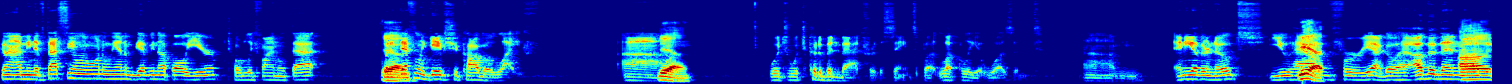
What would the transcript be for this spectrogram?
Gonna. I mean, if that's the only one we end up giving up all year, totally fine with that. But Yeah. it definitely gave Chicago life. Um, Yeah. Which which could have been bad for the Saints, but luckily it wasn't. Um, any other notes you have Yeah. for yeah? Go ahead. Other than Uh,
